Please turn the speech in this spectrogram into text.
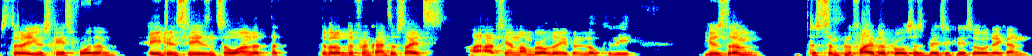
still a use case for them. Agencies and so on that, that develop different kinds of sites I've seen a number of them even locally use them to simplify their process basically so they can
